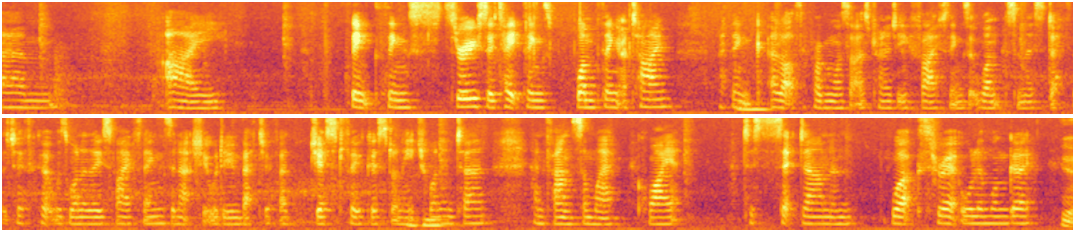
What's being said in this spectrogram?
um, I think things through, so take things one thing at a time. I think a lot of the problem was that I was trying to do five things at once, and this death certificate was one of those five things. And actually, it would have been better if I just focused on each one in turn and found somewhere quiet to sit down and work through it all in one go. Yeah.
